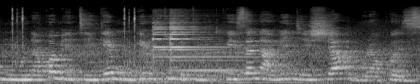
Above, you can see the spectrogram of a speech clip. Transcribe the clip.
munakomentinge mumbwire utundi tuntu twiza nabigisha murakoze.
